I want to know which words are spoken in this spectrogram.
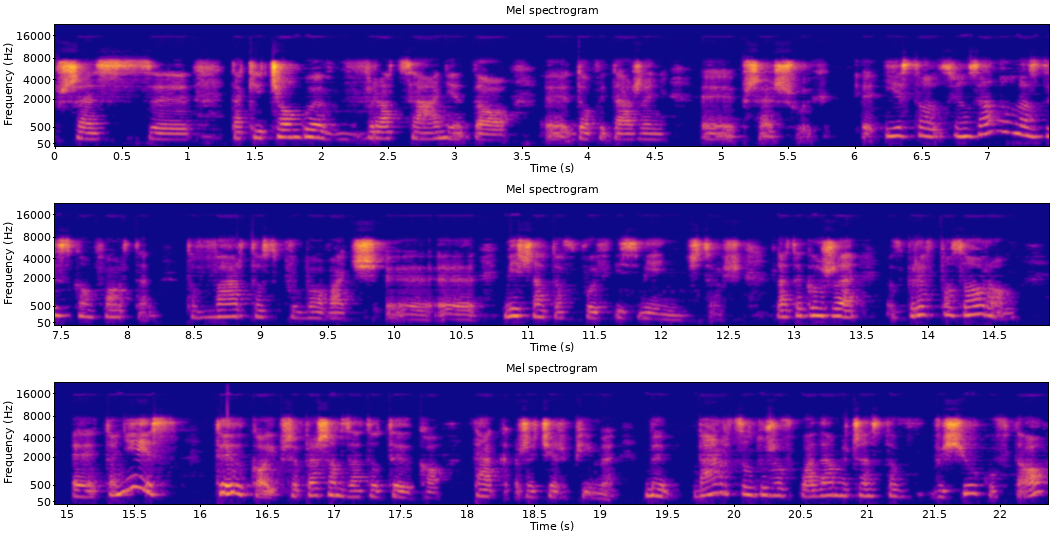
przez takie ciągłe wracanie do, do wydarzeń przeszłych. Jest to związane u nas z dyskomfortem, to warto spróbować mieć na to wpływ i zmienić coś. Dlatego, że wbrew pozorom, to nie jest tylko, i przepraszam za to tylko, tak, że cierpimy. My bardzo dużo wkładamy często wysiłku w to,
